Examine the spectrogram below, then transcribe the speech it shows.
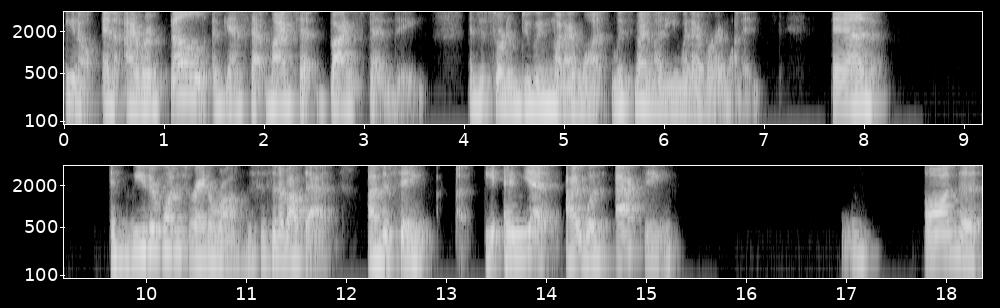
you know, and I rebelled against that mindset by spending and just sort of doing what I want with my money whenever I wanted. And and neither one is right or wrong. This isn't about that. I'm just saying, uh, and yet I was acting on the,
